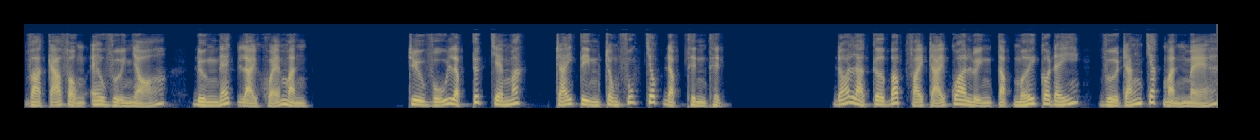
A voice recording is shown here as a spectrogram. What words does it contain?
và cả vòng eo vừa nhỏ, đường nét lại khỏe mạnh. Triều Vũ lập tức che mắt, trái tim trong phút chốc đập thình thịch. Đó là cơ bắp phải trải qua luyện tập mới có đấy, vừa rắn chắc mạnh mẽ,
